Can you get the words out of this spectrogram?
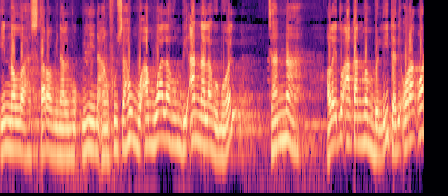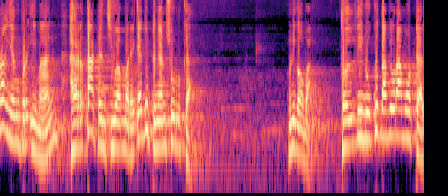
Inna Allah astara minal mu'minina anfusahum wa amwalahum bi anna lahumul jannah Allah itu akan membeli dari orang-orang yang beriman harta dan jiwa mereka itu dengan surga. Ini kau pak, dol tapi orang modal,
